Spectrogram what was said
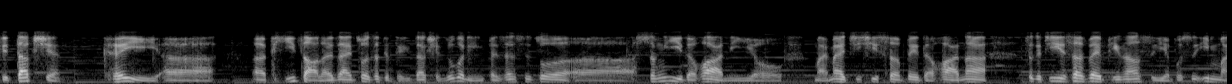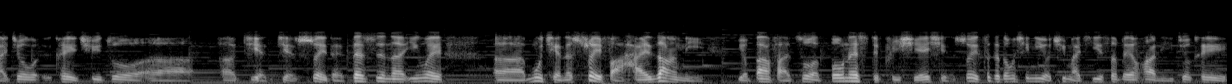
deduction 可以呃。呃，提早了在做这个 deduction。如果你本身是做呃生意的话，你有买卖机器设备的话，那这个机器设备平常时也不是一买就可以去做呃呃减减税的。但是呢，因为呃，目前的税法还让你有办法做 bonus depreciation，所以这个东西你有去买机器设备的话，你就可以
